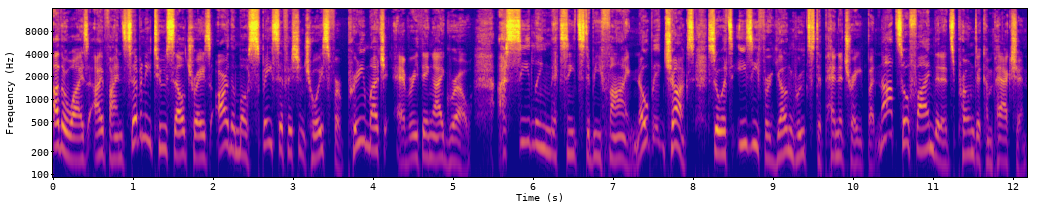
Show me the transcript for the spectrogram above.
Otherwise, I find 72 cell trays are the most space efficient choice for pretty much everything I grow. A seedling mix needs to be fine, no big chunks, so it's easy for young roots to penetrate, but not so fine that it's prone to compaction.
